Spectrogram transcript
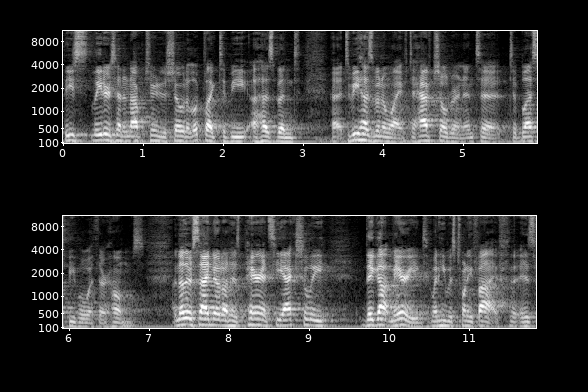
these leaders had an opportunity to show what it looked like to be a husband, uh, to be husband and wife, to have children, and to, to bless people with their homes. Another side note on his parents, he actually, they got married when he was 25. His,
